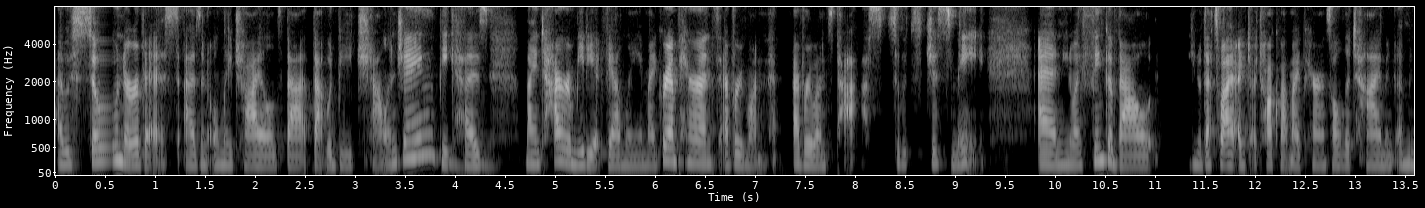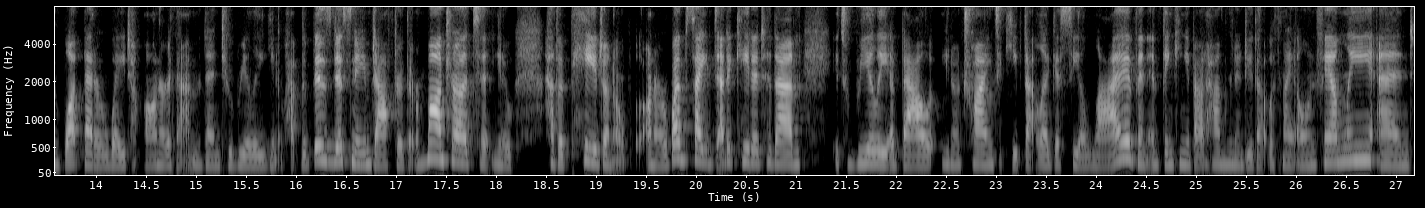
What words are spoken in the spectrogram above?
I was so nervous as an only child that that would be challenging because mm-hmm. my entire immediate family, and my grandparents, everyone, everyone's passed. So it's just me. And you know, I think about you know that's why I, I, talk about my parents all the time and i mean what better way to honor them than to really you know have the business named after their mantra to you know have a page on our on our website dedicated to them. It's really about you know trying to keep that legacy alive and, and thinking about how i'm going to do that with my own family. And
